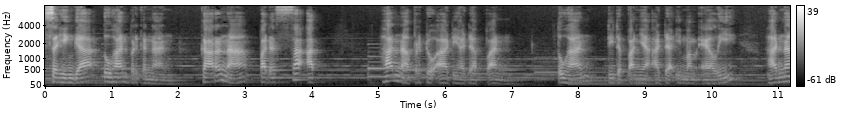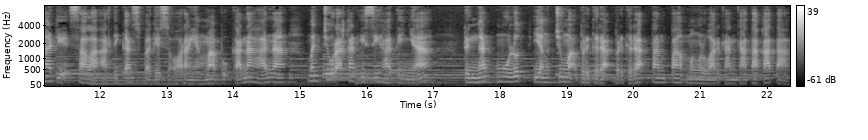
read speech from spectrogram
Sehingga Tuhan berkenan. Karena pada saat Hana berdoa di hadapan Tuhan, di depannya ada Imam Eli, Hana disalahartikan sebagai seorang yang mabuk karena Hana mencurahkan isi hatinya dengan mulut yang cuma bergerak-bergerak tanpa mengeluarkan kata-kata,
